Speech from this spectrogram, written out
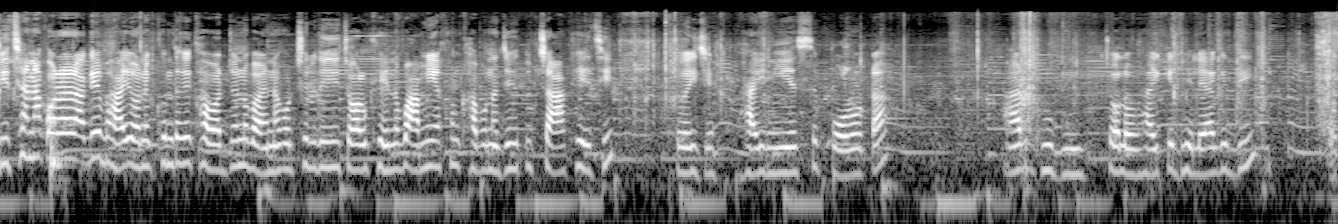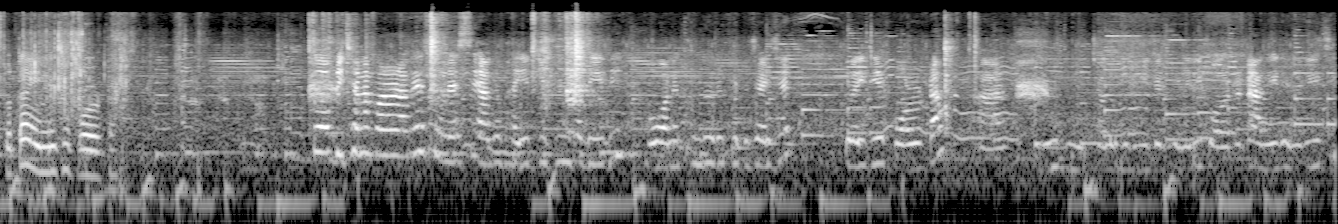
বিছানা করার আগে ভাই অনেকক্ষণ থেকে খাওয়ার জন্য বায়না করছিল, দিদি, চল খেয়ে নেব। আমি এখন খাব না, যেহেতু চা খেয়েছি। তো এই যে ভাই নিয়ে এসছে পরোটা আর ঘুগনি। চলো ভাইকে ঢেলে আগে দিই, কতটা এনেছে পরোটা। তো বিছানা করার আগে চলে এসেছি, আগে ভাইয়ের টিফিনটা দিয়ে দিই। ও অনেকক্ষণ ধরে খেতে চাইছে। তো এই যে পরোটা আর ঘুগনি। চলো ঘুগনিটা ঢেলে দিই, পরোটাটা আগেই ঢেলে দিয়েছি।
